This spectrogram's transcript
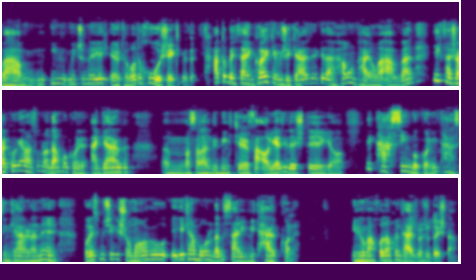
و این می‌تونه یک ارتباط خوب و شکل بده. حتی بهترین کاری که میشه کرد اینه که در همون پیام اول یک تشکر هم از اون آدم بکنید. اگر مثلا دیدین که فعالیتی داشته یا یک تحسین بکنید تحسین کردنه باعث میشه که شما رو یکم با اون آدم صمیمیت‌تر کنه. این رو من خودم خیلی تجربه داشتم.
